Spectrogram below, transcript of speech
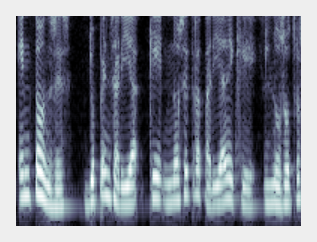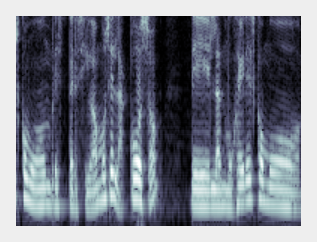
entonces, yo pensaría que no se trataría de que nosotros como hombres percibamos el acoso, de las mujeres como,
